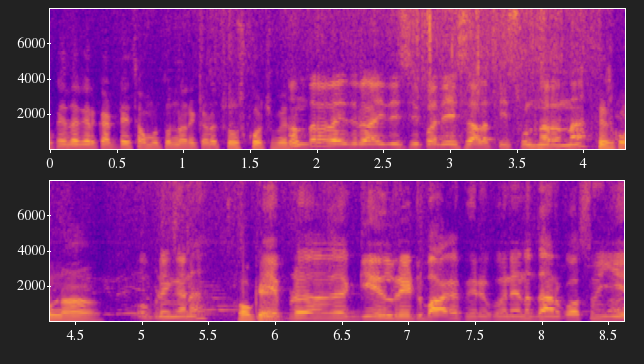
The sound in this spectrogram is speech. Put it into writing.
ఒకే దగ్గర కట్టేసి అమ్ముతున్నారు ఇక్కడ చూసుకోవచ్చు మీరు. అందరూ రైతులు ఐదేసి పదేసి అలా తీసుకుంటున్నారన్న? తీసుకున్నా. ఇప్పుడు ఇంకా ఓకే. ఎప్పుడు గేదెల రేట్లు బాగా పెరిగిపోయినా దానికోసం ఈ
